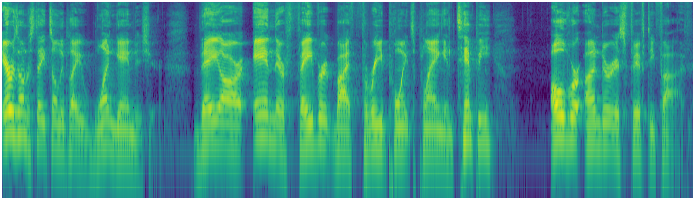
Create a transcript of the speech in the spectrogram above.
Arizona State's only played one game this year. They are, and they're favored by three points playing in Tempe. Over under is 55.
